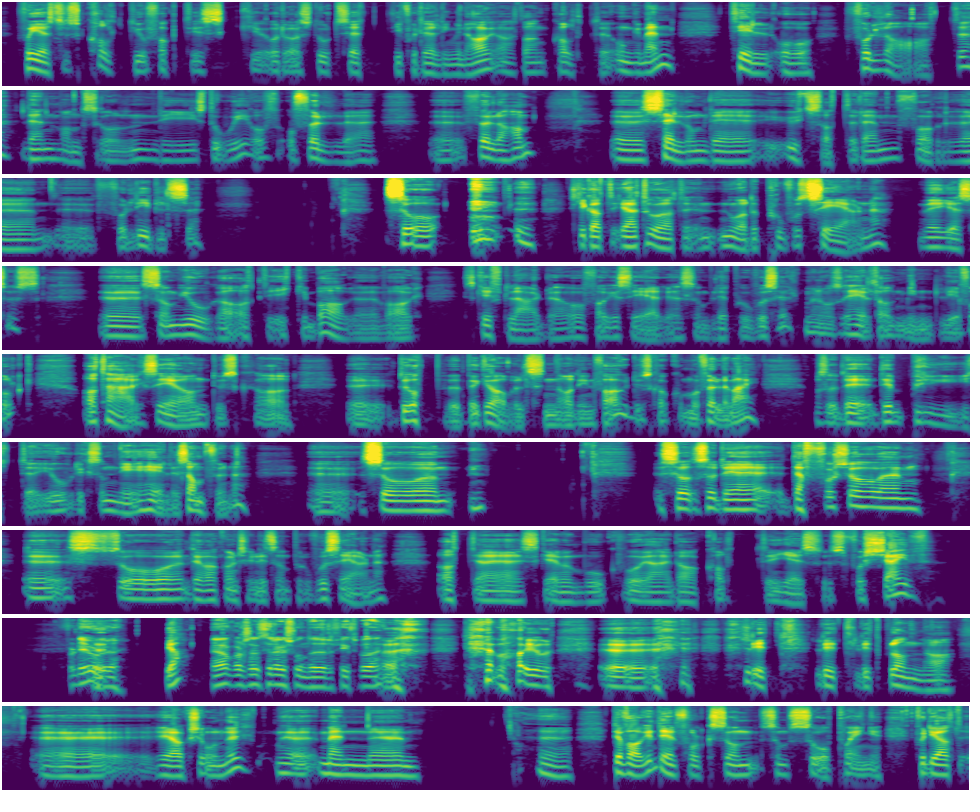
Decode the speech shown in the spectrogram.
For Jesus kalte jo faktisk, og det var stort sett de fortellingene vi har, at han kalte unge menn til å forlate den mannsrollen de sto i, og, og følge, uh, følge, ham. Uh, selv om det utsatte dem for, uh, for lidelse. Så slik at jeg tror at noe av det provoserende ved Jesus, som gjorde at det ikke bare var skriftlærde og fariseere som ble provosert, men også helt alminnelige folk. At her sier han du skal eh, droppe begravelsen av din far, du skal komme og følge meg. Altså det, det bryter jo liksom ned hele samfunnet. Eh, så, så, så det Derfor så eh, så det var kanskje litt sånn provoserende at jeg skrev en bok hvor jeg da kalte Jesus for skeiv. For det gjorde du? Ja. ja. Hva slags reaksjoner fikk du på det? Det var jo uh, litt, litt, litt blanda uh, reaksjoner. Uh, men det var en del folk som, som så poenget. Fordi at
